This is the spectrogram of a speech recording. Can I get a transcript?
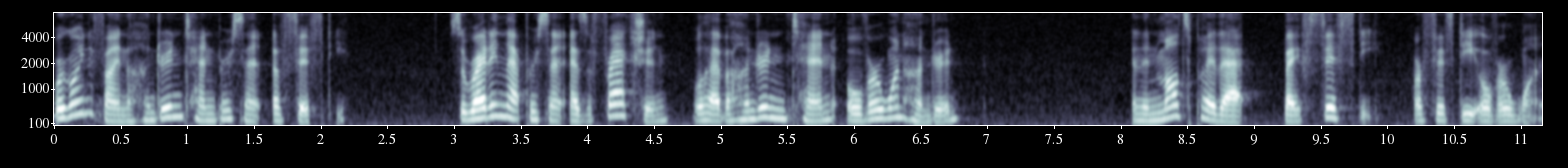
we're going to find 110% of 50. So writing that percent as a fraction, we'll have 110 over 100, and then multiply that by 50, or 50 over 1.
